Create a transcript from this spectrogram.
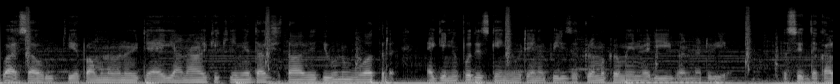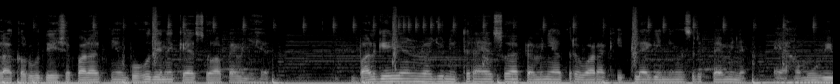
වයසවෘත්තිය පමණ වන විට ඇගේ අනාවක කීමේ දක්ෂතාවේ දියුණු වූ අතර ඇගේ උපදෙස් ගෙනීමට එන පිරිස ක්‍රම ක්‍රමයෙන් වැඩී වන්නට විය. ප්‍රසිද්ධ කලාකරු දේශපාලක්ඥය බොහෝ දෙන කෑස්වා පැමිණිහ බල්ගේයන් රජු නිතර ඇස්වා පැමිණි අතර වරක් හිටලෑගේ නිවසට පැමිණ ඇය හමුවී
